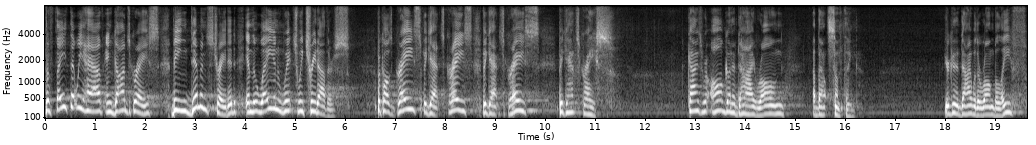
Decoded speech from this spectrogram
The faith that we have in God's grace being demonstrated in the way in which we treat others. Because grace begets grace, begets grace, begets grace. Guys, we're all going to die wrong about something. You're going to die with a wrong belief,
